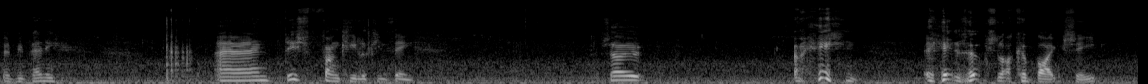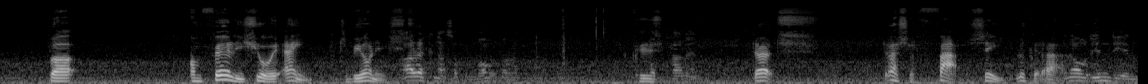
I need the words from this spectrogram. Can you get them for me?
There's my penny. And this funky looking thing. So, I mean, it looks like a bike seat, but I'm fairly sure it ain't, to be honest. I reckon that's off a motorbike. Because that's, that's a fat seat. Look at that. An old Indian.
